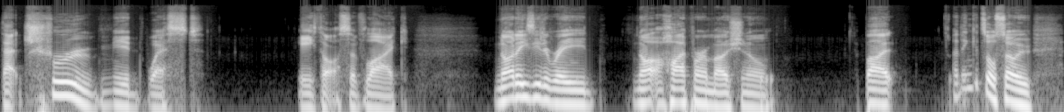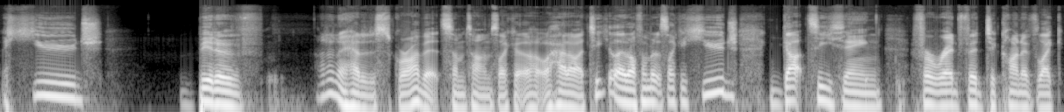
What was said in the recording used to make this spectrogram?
that true Midwest ethos of like not easy to read, not hyper emotional, but I think it's also a huge bit of I don't know how to describe it sometimes, like uh, or how to articulate often, but it's like a huge gutsy thing for Redford to kind of like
